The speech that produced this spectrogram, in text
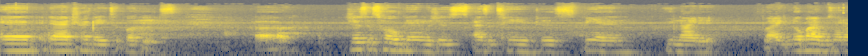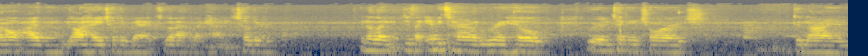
and that translated to buckets. Uh, just this whole game was just as a team, just being united. Like nobody was on their own island. We all had each other backs. We all had, like had each other. You know, like just like every turn, like, we were in help. We were taking charge, denying.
